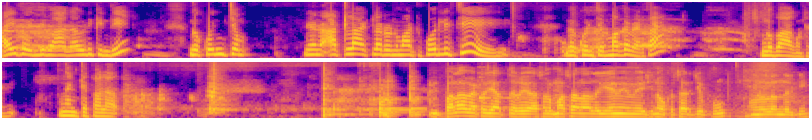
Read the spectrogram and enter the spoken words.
అయిపోయింది బాగా ఉడికింది. ఇంకా కొంచెం నేను అట్లా అట్లా రెండు మాటలు పొర్లిచ్చి ఇంకా కొంచెం మగ్గ పెడతా. ఇంకా బాగుంటుంది. అంతే పలావ్. ఈ పలావ్ ఎట్లా చేస్తారు? అసలు మసాలాలు ఏమేమి వేసినా ఒకసారి చెప్పు మనోళ్ళందరికీ.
